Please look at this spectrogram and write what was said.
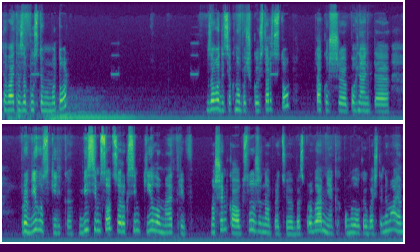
Давайте запустимо мотор. Заводиться кнопочкою старт-стоп. Також е, погляньте пробігу скільки. 847 кілометрів. Машинка обслужена, працює без проблем, ніяких помилок, як бачите, немає.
